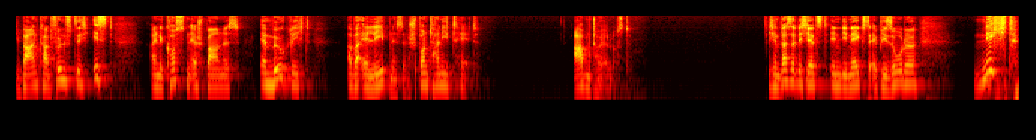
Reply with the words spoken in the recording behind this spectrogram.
Die Bahncard 50 ist eine Kostenersparnis, ermöglicht aber Erlebnisse, Spontanität, Abenteuerlust. Ich entlasse dich jetzt in die nächste Episode. Nicht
